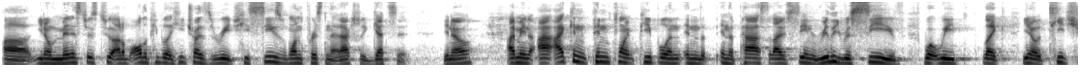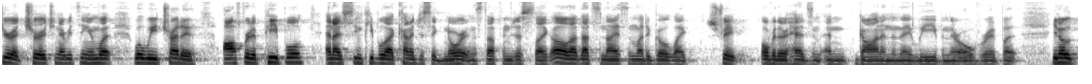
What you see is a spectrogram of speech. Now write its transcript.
uh, you know, ministers to, out of all the people that he tries to reach, he sees one person that actually gets it, you know? I mean, I, I, can pinpoint people in, in, the, in the past that I've seen really receive what we, like, you know, teach here at church and everything and what, what we try to offer to people. And I've seen people that kind of just ignore it and stuff and just like, oh, that, that's nice and let it go, like, straight over their heads and, and gone and then they leave and they're over it. But, you know,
